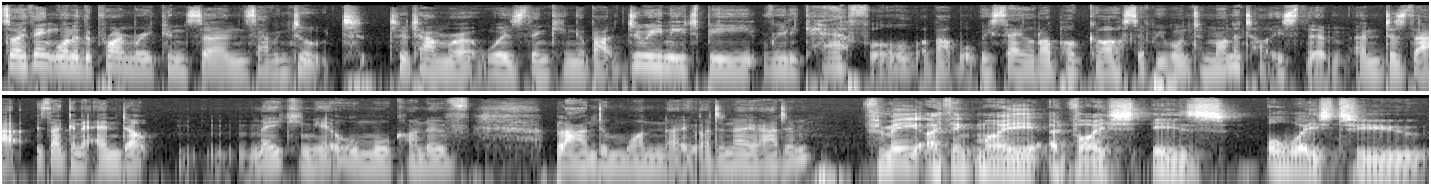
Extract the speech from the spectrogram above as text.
So I think one of the primary concerns, having talked to Tamara, was thinking about: do we need to be really careful about what we say on our podcast if we want to monetize them? And does that is that going to end up making it all more kind of bland and one note? I don't know, Adam. For me, I think my advice is always to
